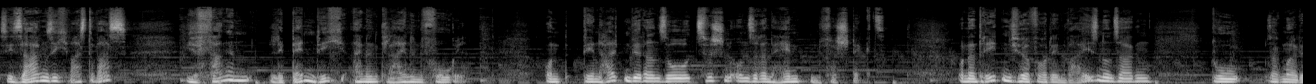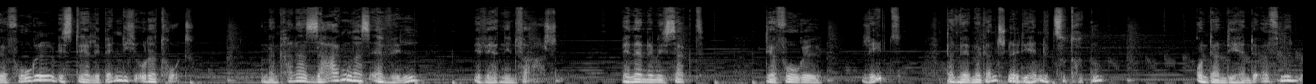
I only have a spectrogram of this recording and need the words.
Sie sagen sich, weißt du was? Wir fangen lebendig einen kleinen Vogel. Und den halten wir dann so zwischen unseren Händen versteckt. Und dann treten wir vor den Weisen und sagen, du, sag mal, der Vogel, ist der lebendig oder tot? Und dann kann er sagen, was er will, wir werden ihn verarschen. Wenn er nämlich sagt, der Vogel lebt, dann werden wir ganz schnell die Hände zudrücken und dann die Hände öffnen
